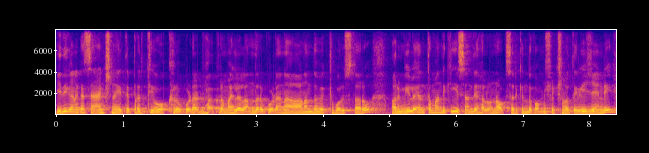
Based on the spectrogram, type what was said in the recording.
ఇది కనుక శాంక్షన్ అయితే ప్రతి ఒక్కరూ కూడా డ్వాక్రా మహిళలందరూ కూడా నా ఆనందం వ్యక్తపరుస్తారు. మరి మీలో ఎంతమందికి ఈ సందేహాలు ఉన్నా ఒకసారి కింద కామెంట్ సెక్షన్లో తెలియజేయండి.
